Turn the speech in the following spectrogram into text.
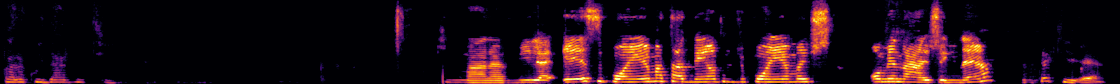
para cuidar de ti. Que maravilha! Esse poema está dentro de poemas homenagem, né? Esse aqui, é.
